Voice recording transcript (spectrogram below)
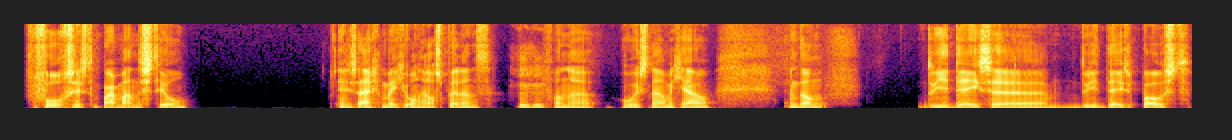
Vervolgens is het een paar maanden stil. En is eigenlijk een beetje onheilspellend. Mm -hmm. Van uh, hoe is het nou met jou? En dan doe je deze, doe je deze post.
